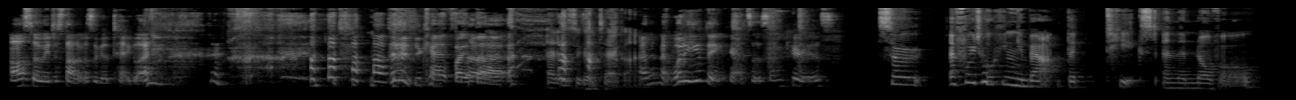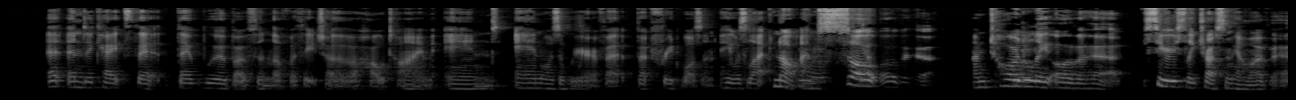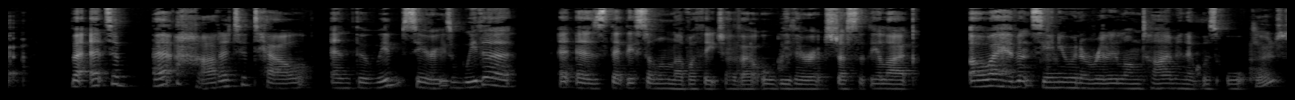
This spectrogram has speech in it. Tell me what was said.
also we just thought it was a good tagline you can't fight Uh, that. That is a good I don't know. What do you think, Frances? I'm curious. So, if we're talking about the text in the novel, it indicates that they were both in love with each other the whole time, and Anne was aware of it, but Fred wasn't. He was like, No, I'm Mhm. so Yep. over her. I'm totally over her. Seriously, trust me, I'm over her. But it's a bit harder to tell in the web series whether it is that they're still in love with each other or whether it's just that they're like, oh, I haven't seen you in a really long time and it was awkward.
